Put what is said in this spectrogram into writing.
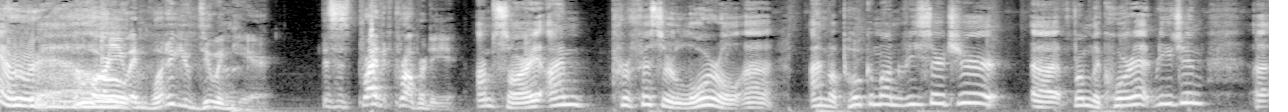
Meryl. Who are you and what are you doing here? This is private property. I'm sorry, I'm Professor Laurel. Uh, I'm a Pokemon researcher, uh, from the Koret region. Uh,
